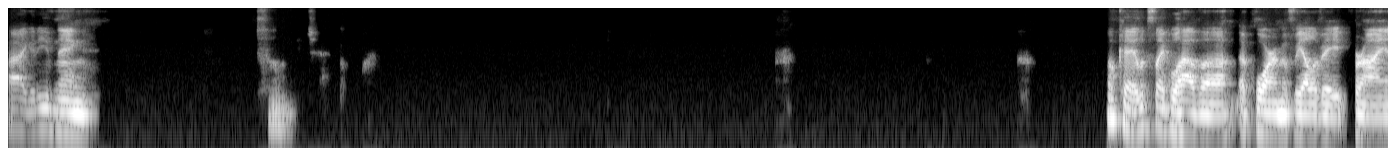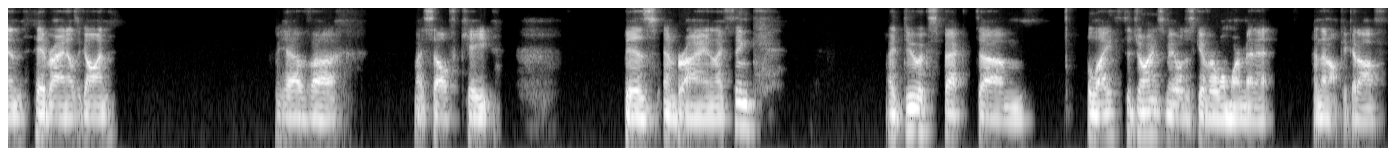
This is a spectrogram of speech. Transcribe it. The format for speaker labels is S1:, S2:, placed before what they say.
S1: Hi, good evening. So, Okay, looks like we'll have a, a quorum if we elevate Brian. Hey, Brian, how's it going? We have uh, myself, Kate, Biz, and Brian. I think I do expect um, Blythe to join, so maybe we'll just give her one more minute and then I'll kick it off.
